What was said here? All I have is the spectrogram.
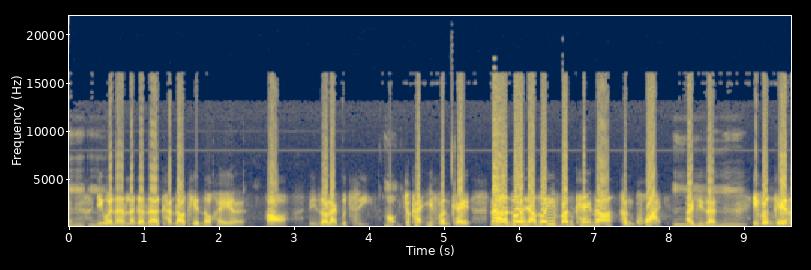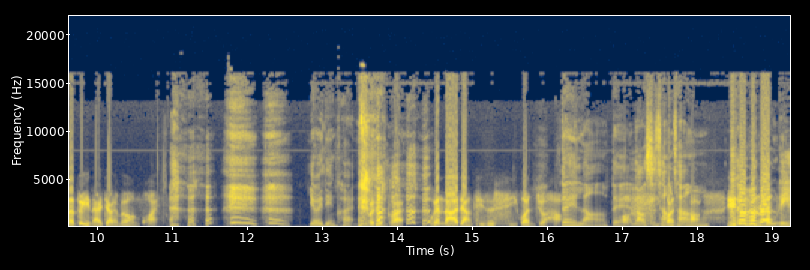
嗯嗯因为呢，那个呢看到天都黑了，啊，你都来不及。好、嗯就看一分 K。那很多人讲说一分 K 呢很快，来提正嗯一分 K 呢对你来讲有没有很快？有一点快。有点快。我跟大家讲，其实习惯就好。对了，对哦，老师常常也就是呢，你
